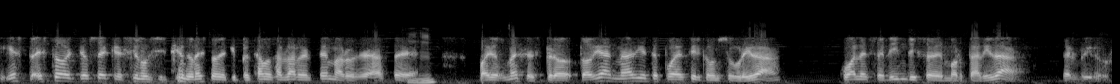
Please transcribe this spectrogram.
y esto, esto yo sé que sigo insistiendo en esto de que empezamos a hablar del tema desde hace varios meses, pero todavía nadie te puede decir con seguridad cuál es el índice de mortalidad del virus.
